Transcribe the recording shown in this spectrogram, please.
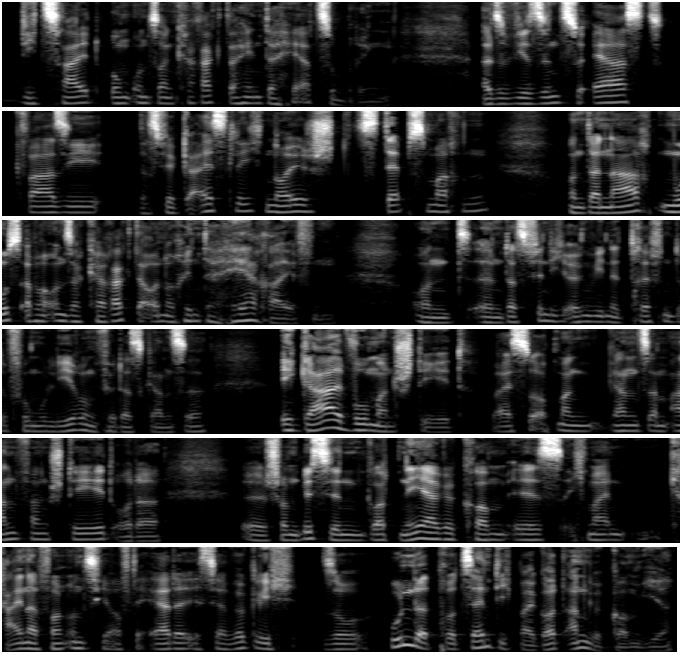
die Zeit, um unseren Charakter hinterherzubringen. Also wir sind zuerst quasi, dass wir geistlich neue Steps machen und danach muss aber unser Charakter auch noch hinterherreifen. Und äh, das finde ich irgendwie eine treffende Formulierung für das Ganze. Egal, wo man steht, weißt du, ob man ganz am Anfang steht oder äh, schon ein bisschen Gott näher gekommen ist. Ich meine, keiner von uns hier auf der Erde ist ja wirklich so hundertprozentig bei Gott angekommen hier.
